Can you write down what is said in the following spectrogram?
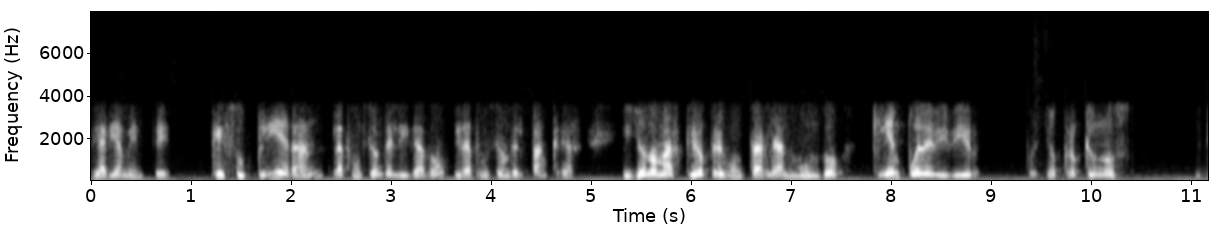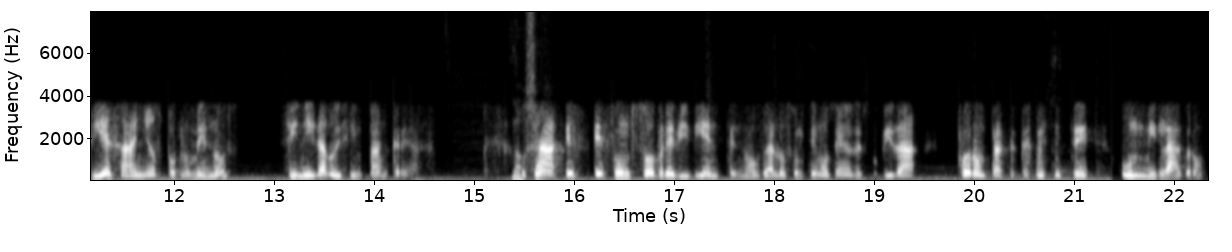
diariamente que suplieran la función del hígado y la función del páncreas. Y yo nomás quiero preguntarle al mundo, ¿quién puede vivir, pues yo creo que unos 10 años por lo menos, sin hígado y sin páncreas? o sea, es, es un sobreviviente, ¿no? O sea, los últimos años de su vida fueron prácticamente un milagro.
